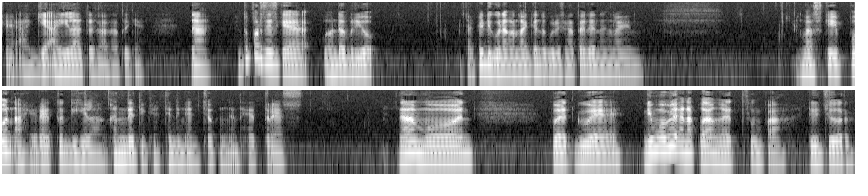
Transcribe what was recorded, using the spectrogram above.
kayak Agia Ayla tuh salah satunya. Nah itu persis kayak Honda Brio tapi digunakan lagi untuk wisata dan yang lain meskipun akhirnya itu dihilangkan dan diganti dengan jok dengan headrest. Namun buat gue ini mobil enak banget sumpah jujur.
